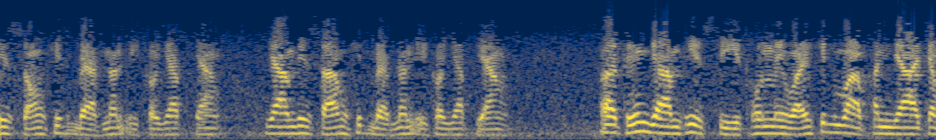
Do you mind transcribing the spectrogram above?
ที่สองคิดแบบนั้นอีกก็ยับยัง้งยามที่สามคิดแบบนั้นอีกก็ยับยัง้งถ้าถึงยามที่สี่ทนไม่ไหวคิดว่าพัญญาจะ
